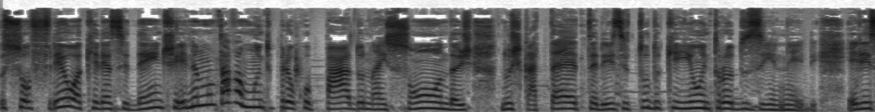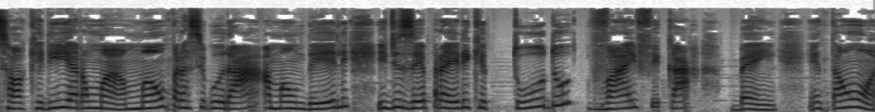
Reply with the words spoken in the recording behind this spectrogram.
sofreu aquele acidente, ele não estava muito preocupado nas sondas, nos catéteres e tudo que iam introduzir nele. Ele só queria era uma mão para segurar a mão dele e dizer para ele que tudo vai ficar bem. Então,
